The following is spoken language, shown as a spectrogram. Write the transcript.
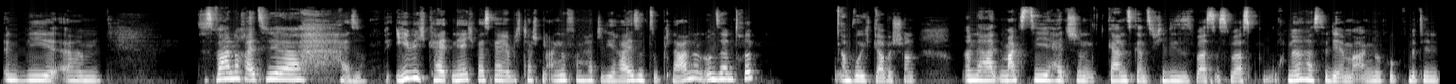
irgendwie, ähm, das war noch, als wir, also Ewigkeiten her, ich weiß gar nicht, ob ich da schon angefangen hatte, die Reise zu planen und unseren Trip. Obwohl ich glaube schon. Und da hat Maxi halt schon ganz, ganz viel dieses Was ist was Buch, ne? Hast du dir immer angeguckt mit den,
